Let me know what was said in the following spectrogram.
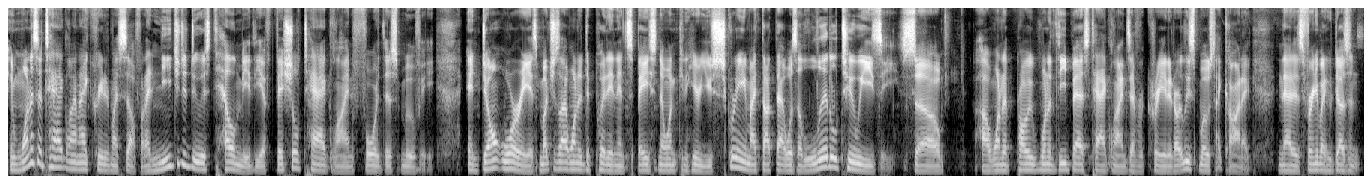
And one is a tagline I created myself. What I need you to do is tell me the official tagline for this movie. And don't worry, as much as I wanted to put in in space, no one can hear you scream, I thought that was a little too easy. So uh, one of probably one of the best taglines ever created, or at least most iconic, and that is for anybody who doesn't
